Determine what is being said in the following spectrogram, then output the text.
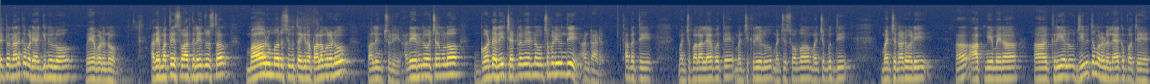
చెట్టు నరకబడి అగ్నిలో వేయబడును. అదే మతే స్వార్థలు ఏం చూస్తాం? మారు మనసుకు తగిన ఫలములను ఫలించుడి. అదే ఎనిమిదో వచనంలో గొడ్డలి చెట్ల వేరున ఉంచబడి ఉంది అంటాడు. కాబట్టి మంచి ఫలాలు లేకపోతే మంచి క్రియలు మంచి స్వభావం మంచి బుద్ధి మంచి నడవడి ఆత్మీయమైన క్రియలు జీవితం మనలో లేకపోతే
